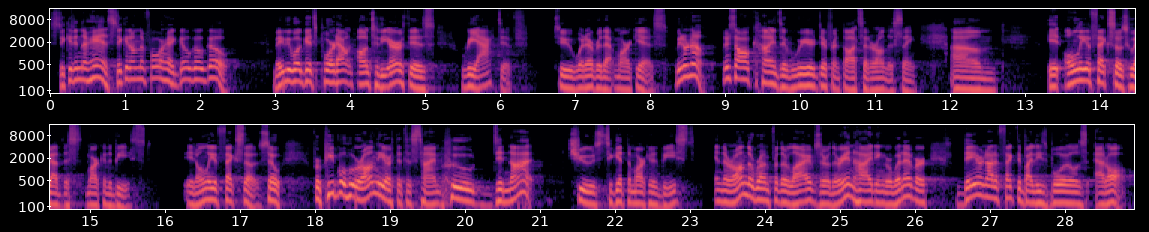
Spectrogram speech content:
Stick it in their hands, stick it on their forehead, go, go, go. Maybe what gets poured out onto the earth is reactive to whatever that mark is. We don't know. There's all kinds of weird, different thoughts that are on this thing. Um, it only affects those who have this mark of the beast. It only affects those. So, for people who are on the earth at this time who did not choose to get the mark of the beast, and they're on the run for their lives or they're in hiding or whatever, they are not affected by these boils at all.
